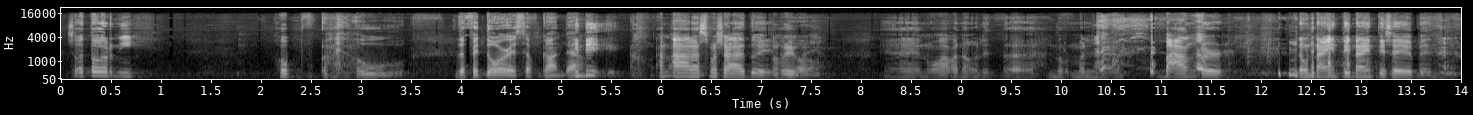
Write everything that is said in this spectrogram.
So attorney, hope, Ooh. The fedoras have gone down. hindi, ang angas masyado eh. Okay, okay. Yan, mukha ka na ulit. ah, normal na banker. Noong 1997.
